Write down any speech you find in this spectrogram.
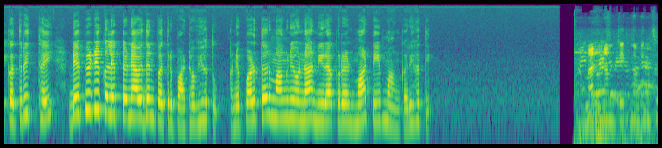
એકત્રિત થઈ ડેપ્યુટી કલેક્ટરને આવેદનપત્ર પાઠવ્યું હતું અને પડતર માંગણીઓના નિરાકરણ માટે માંગ કરી હતી. મારું નામ ચેતનાબેન છે.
